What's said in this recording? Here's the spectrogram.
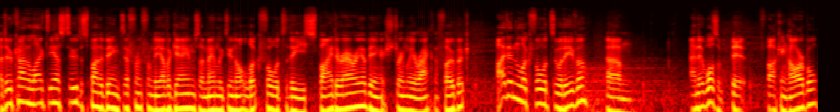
I do kind of like DS2 despite it being different from the other games. I mainly do not look forward to the spider area being extremely arachnophobic. I didn't look forward to it either. Um, and it was a bit fucking horrible,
